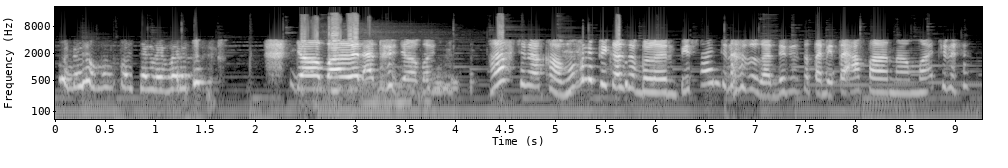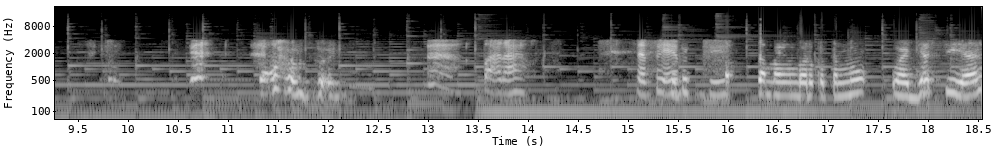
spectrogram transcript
Udah ngomong panjang lebar itu. Jawaban atau jawaban. Hah cina kamu nih pika sebelen pisan? Cina sugan teh itu tadi teh apa nama cina ya ampun. Parah. Tapi sama yang baru ketemu wajar sih ya.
